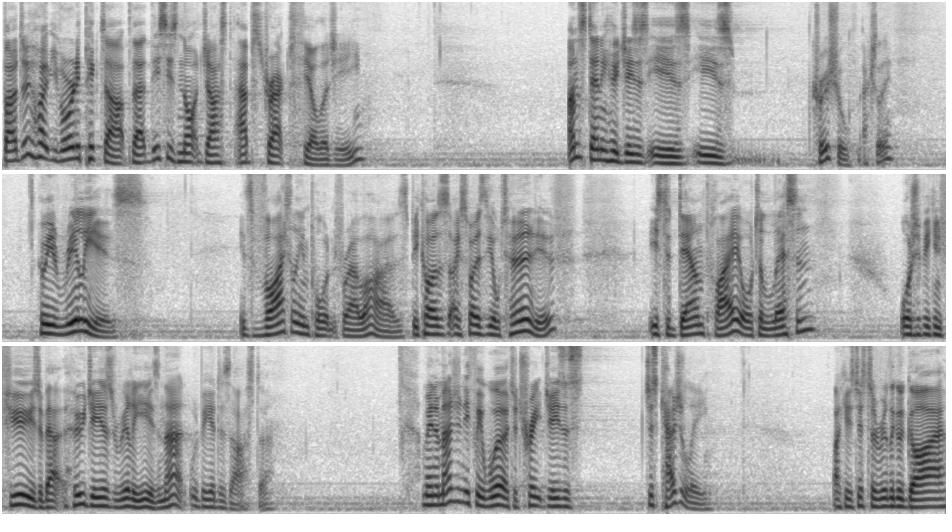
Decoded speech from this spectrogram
But I do hope you've already picked up that this is not just abstract theology. Understanding who Jesus is is crucial, actually. Who he really is. It's vitally important for our lives because I suppose the alternative is to downplay or to lessen or to be confused about who Jesus really is, and that would be a disaster. I mean, imagine if we were to treat Jesus just casually, like he's just a really good guy,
